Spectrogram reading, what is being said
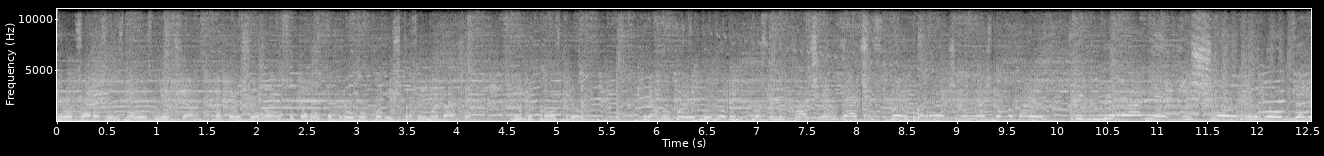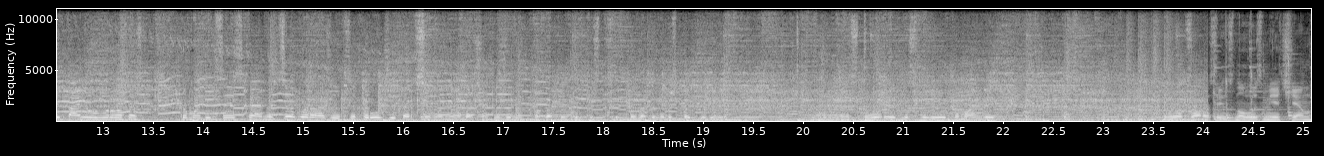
І от зараз він знову з м'ячем накручує одного суперника другу, входить в штрафний майданчик, буде простріл. Прямо виходить, виводить, просто викачує м'яч, в переперечення м'яч попадає підбирання і ще один гол залітає у ворота команди ЦСКА. На цього разу це Харунчий та Сьогодні я бачив дуже багато кількість багато небезпеки він е, створює для своєї команди. От зараз він знову з м'ячем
